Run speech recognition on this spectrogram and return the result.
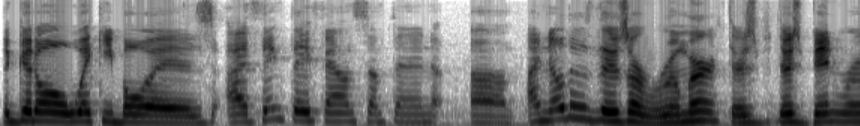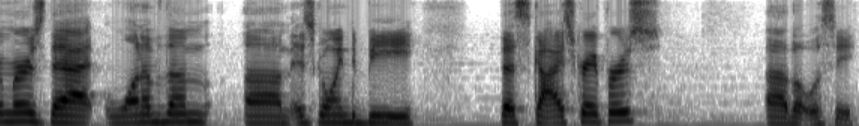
The good old Wiki Boys. I think they found something. Um, I know there's there's a rumor. There's there's been rumors that one of them um, is going to be the skyscrapers, uh, but we'll see.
